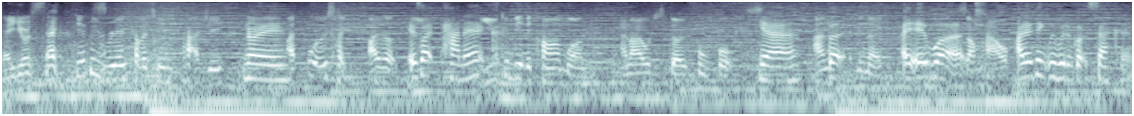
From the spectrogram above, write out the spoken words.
that you're second. Did we really have a team strategy? No, I thought it was like either it was like panic. you can be the calm one, and I will just go full force. Yeah, And but you know, it, it worked. somehow. I don't think we would have got second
